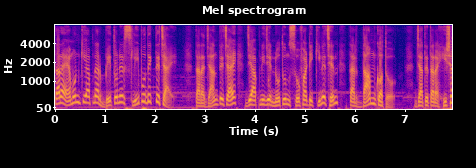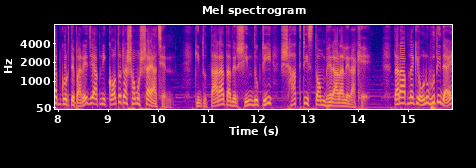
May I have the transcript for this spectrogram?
তারা এমনকি আপনার বেতনের স্লিপও দেখতে চায়। তারা জানতে চায় যে আপনি যে নতুন সোফাটি কিনেছেন, তার দাম কত, যাতে তারা হিসাব করতে পারে যে আপনি কতটা সমস্যায় আছেন। কিন্তু তারা তাদের সিন্দুকটি সাতটি স্তম্ভের আড়ালে রাখে। তারা আপনাকে অনুভূতি দেয়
